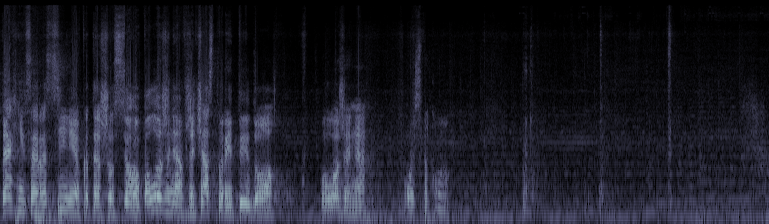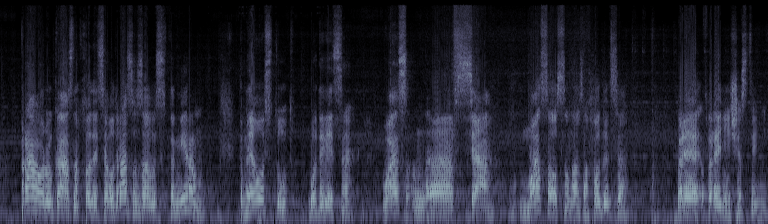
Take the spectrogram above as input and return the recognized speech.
Технік це розцінює про те, що з цього положення вже час перейти до положення ось такого. Права рука знаходиться одразу за висотоміром, не ось тут. Бо дивіться, у вас е, вся маса основна знаходиться в передній частині.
